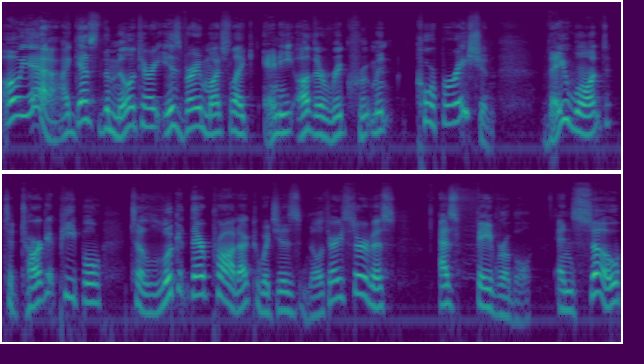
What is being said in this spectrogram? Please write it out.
oh, yeah, I guess the military is very much like any other recruitment corporation. They want to target people to look at their product, which is military service, as favorable. And so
